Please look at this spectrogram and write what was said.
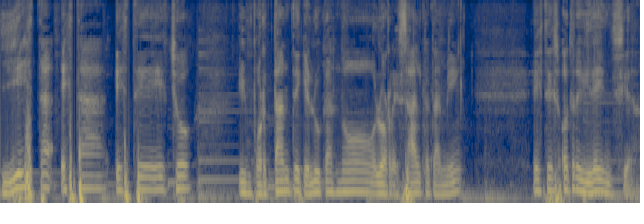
Y esta, esta, este hecho importante que Lucas no lo resalta también, esta es otra evidencia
